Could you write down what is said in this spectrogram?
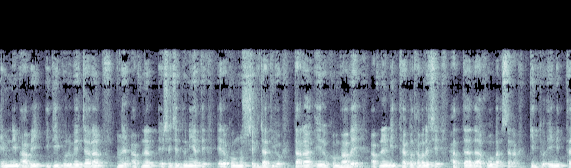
এমনি ভাবে ইতিপূর্বে যারা আপনার এসেছে দুনিয়াতে, এরকম মুশেক জাতীয়, তারা এরকম ভাবে আপনার মিথ্যা কথা বলেছে, হাত্তা বাসানা। কিন্তু এই মিথ্যা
